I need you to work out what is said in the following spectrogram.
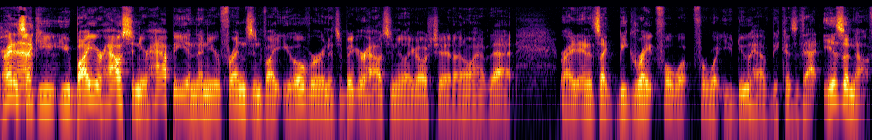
Right? It's like you, you buy your house and you're happy, and then your friends invite you over and it's a bigger house, and you're like, oh shit, I don't have that. Right? And it's like, be grateful what, for what you do have because that is enough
